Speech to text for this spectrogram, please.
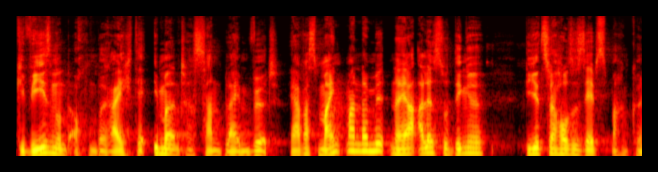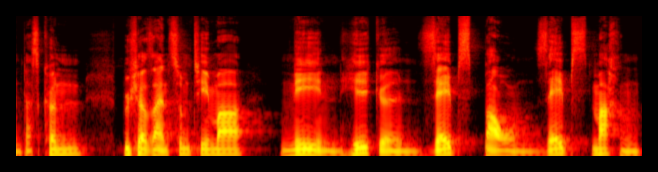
gewesen und auch ein Bereich, der immer interessant bleiben wird. Ja, was meint man damit? Naja, alles so Dinge, die ihr zu Hause selbst machen könnt. Das können Bücher sein zum Thema Nähen, Häkeln, selbst bauen, selbst machen.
